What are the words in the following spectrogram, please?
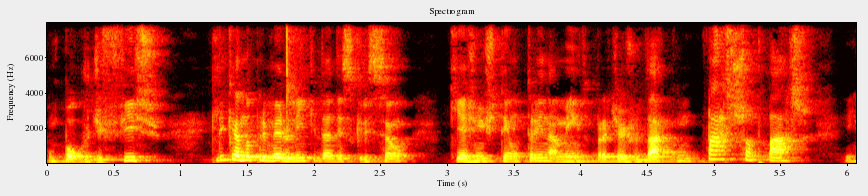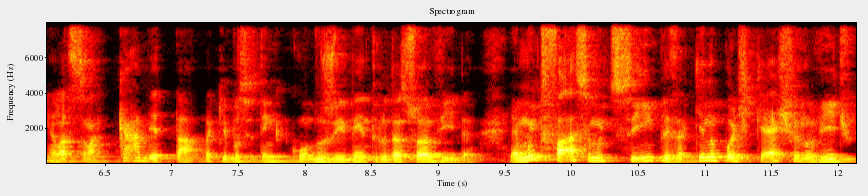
um pouco difícil, clica no primeiro link da descrição que a gente tem um treinamento para te ajudar com passo a passo em relação a cada etapa que você tem que conduzir dentro da sua vida. É muito fácil, muito simples, aqui no podcast ou no vídeo.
